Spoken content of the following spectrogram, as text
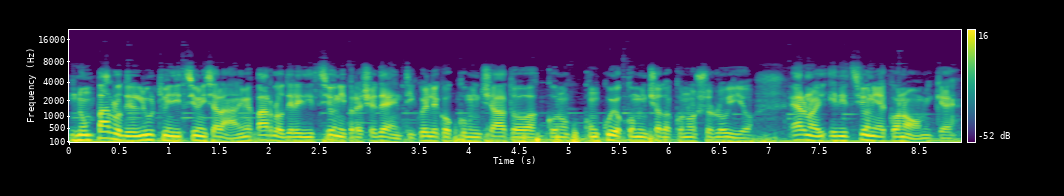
non parlo delle ultime edizioni Salani, ma parlo delle edizioni precedenti, quelle con... con cui ho cominciato a conoscerlo io. Erano edizioni economiche,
